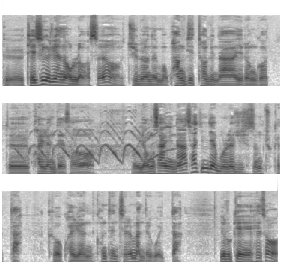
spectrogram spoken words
그 게시글이 하나 올라왔어요. 주변에 뭐 방지턱이나 이런 것들 관련돼서 뭐 영상이나 사진 제보를 해주셨으면 좋겠다. 그거 관련 컨텐츠를 만들고 있다. 이렇게 해서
